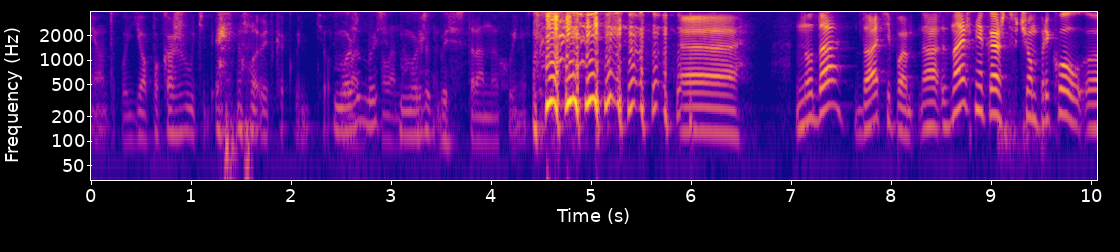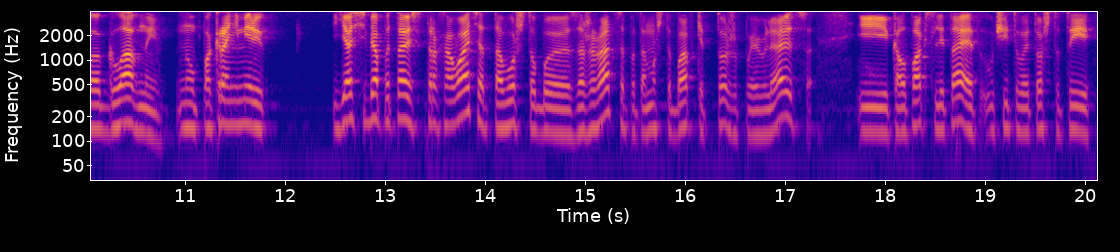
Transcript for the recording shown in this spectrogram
И он такой, я покажу тебе. Ловит какую-нибудь телку. Может Ладно, быть, ладно, может быть. Странную хуйню. Ну да, да, типа. а, Знаешь, мне кажется, в чем прикол э, главный? Ну, по крайней мере, я себя пытаюсь страховать от того, чтобы зажраться, потому что бабки тоже появляются, и колпак слетает, учитывая то, что ты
